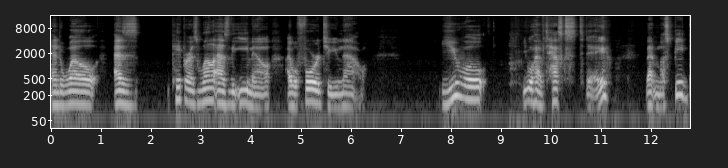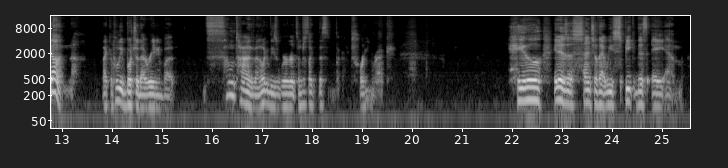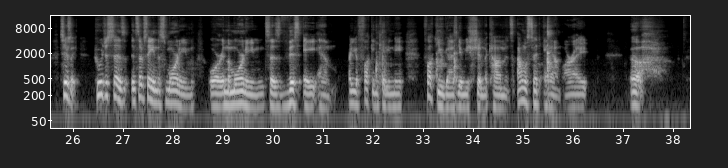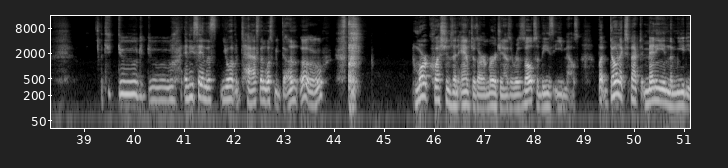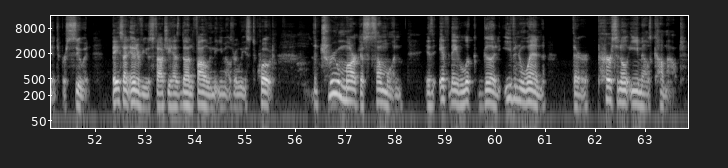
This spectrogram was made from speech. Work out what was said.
and well as paper as well as the email I will forward to you now. You will you will have tasks today that must be done. I completely butchered that reading, but sometimes, man, I look at these words, I'm just like, this is like a train wreck. Hale, it is essential that we speak this AM. Seriously, who just says, instead of saying this morning or in the morning, says this AM? Are you fucking kidding me? Fuck you guys, give me shit in the comments. I almost said am, alright? Ugh. And he's saying this, you'll have a task that must be done. Oh. More questions than answers are emerging as a result of these emails, but don't expect many in the media to pursue it. Based on interviews Fauci has done following the emails released, quote, the true mark of someone is if they look good even when their personal emails come out.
